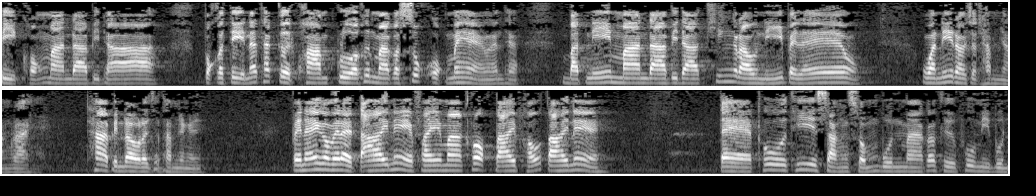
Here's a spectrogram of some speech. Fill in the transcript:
ปีกของมารดาบิดา ปกตินะถ้าเกิดความกลัวขึ้นมาก็ซุกอกแม่เหมือนกันเถอะบัดนี้มารดาบิดาทิ้งเราหนีไปแล้ว วันนี้เราจะทำอย่างไร ถ้าเป็นเราเราจะทํำยังไง ไปไหนก็ไม่ได้ตายแน่ ไฟมาครอกตายเผาตายแน่ แต่ผู้ที่สั่งสมบุญมาก็คือผู้มีบุญ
